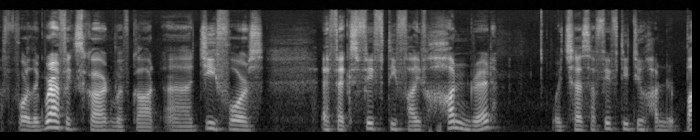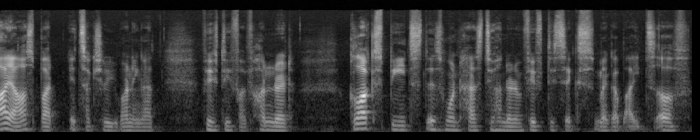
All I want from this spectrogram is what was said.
for the graphics card, we've got uh, GeForce FX 5500, which has a 5200 BIOS, but it's actually running at 5500 clock speeds. This one has 256 megabytes of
